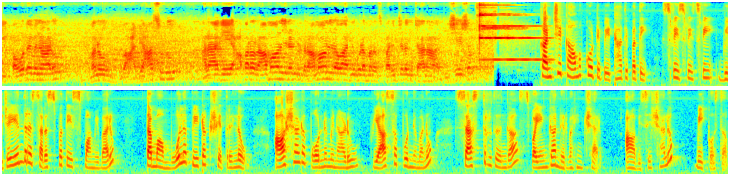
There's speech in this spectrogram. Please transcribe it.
ఈ పౌర్ణమి నాడు మనం వ్యాసుడు అలాగే అపర రామానుజులైనటువంటి రామానుజుల వారిని కూడా మనం స్మరించడం చాలా విశేషం. కంచి కామకోటి పీఠాధిపతి శ్రీ శ్రీ శ్రీ విజయేంద్ర సరస్వతి స్వామివారు తమ మూల పీఠక్షేత్రంలో ఆషాఢ పౌర్ణమి నాడు వ్యాస పూర్ణిమను శాస్త్రుతంగా స్వయంగా నిర్వహించారు. ఆ విశేషాలు మీకోసం.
